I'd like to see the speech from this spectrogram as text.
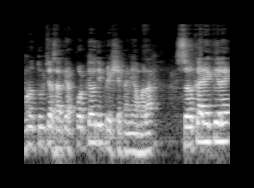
म्हणून तुमच्यासारख्या कोट्यवधी प्रेक्षकांनी आम्हाला सहकार्य केलंय.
